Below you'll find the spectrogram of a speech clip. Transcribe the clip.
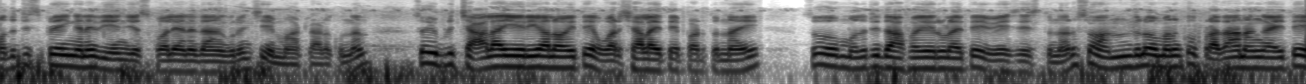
మొదటి స్ప్రేయింగ్ అనేది ఏం చేసుకోవాలి అనే దాని గురించి మాట్లాడుకుందాం. సో ఇప్పుడు చాలా ఏరియాలో అయితే వర్షాలు అయితే పడుతున్నాయి. సో మొదటి దాఫా ఎరువులు అయితే వేసేస్తున్నారు. సో అందులో మనకు ప్రధానంగా అయితే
